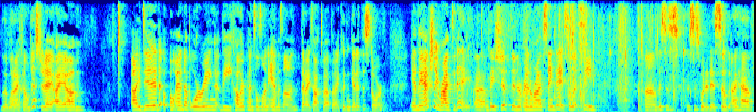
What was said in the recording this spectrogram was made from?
the, what I filmed yesterday, I, um, I did end up ordering the colored pencils on Amazon that I talked about that I couldn't get at the store and they actually arrived today. Um, they shipped and, and, arrived same day. So let's see. Um, this is this is what it is. So I have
